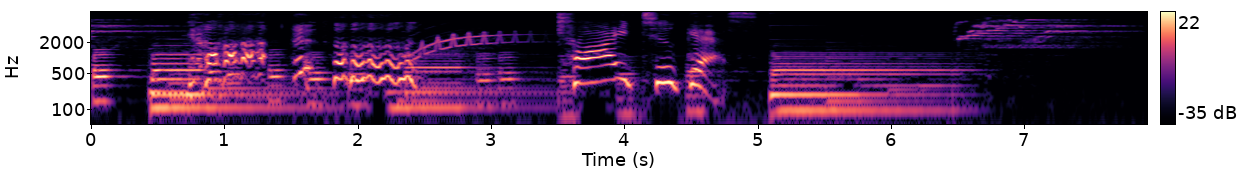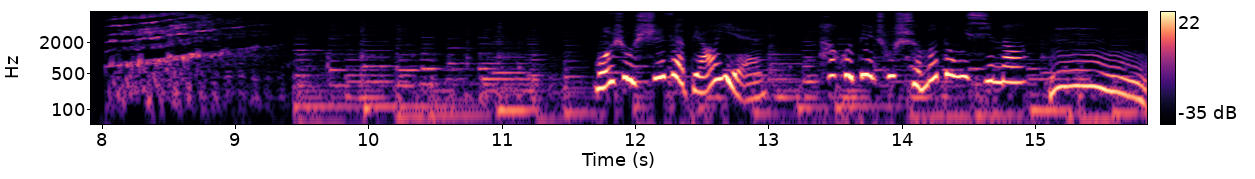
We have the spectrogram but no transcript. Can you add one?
Try to guess. 魔术师在表演，他会变出什么东西呢？嗯，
